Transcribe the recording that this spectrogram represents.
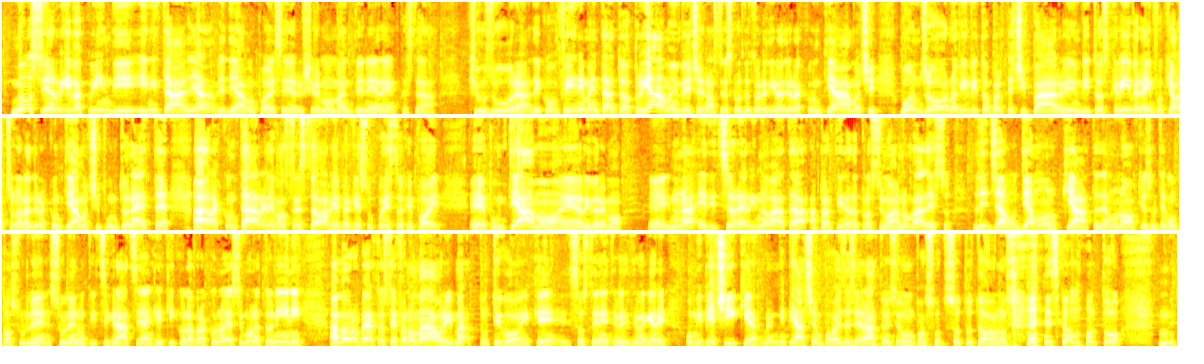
Non si arriva quindi in Italia. Vediamo poi se riusciremo a mantenere questa chiusura dei confini, ma intanto apriamo invece ai nostri ascoltatori di Radio Raccontiamoci. Buongiorno, vi invito a partecipare, vi invito a scrivere a infochiocciola radioraccontiamoci.net a raccontare le vostre storie perché è su questo che poi eh, puntiamo e arriveremo eh, in una edizione rinnovata a partire dal prossimo anno. Ma adesso leggiamo, diamo un'occhiata, diamo un occhio, saltiamo un po' sulle, sulle, notizie. Grazie anche a chi collabora con noi, a Simona Tonini, a Mauro Roberto, Stefano Mauri, ma tutti voi che sostenete, vedete magari un mi piacicchia, mi piace un po' esagerato, noi siamo un po' sottotono, siamo molto,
